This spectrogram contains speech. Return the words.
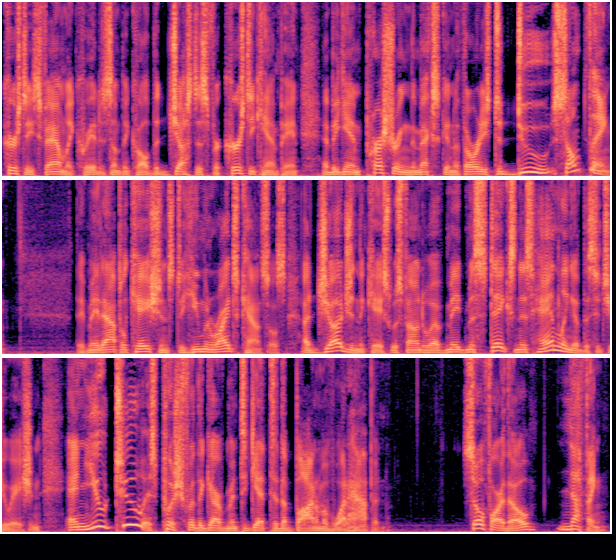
Kirsty's family created something called the Justice for Kirsty campaign and began pressuring the Mexican authorities to do something. They've made applications to human rights councils. A judge in the case was found to have made mistakes in his handling of the situation. And U2 has pushed for the government to get to the bottom of what happened. So far, though, nothing.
